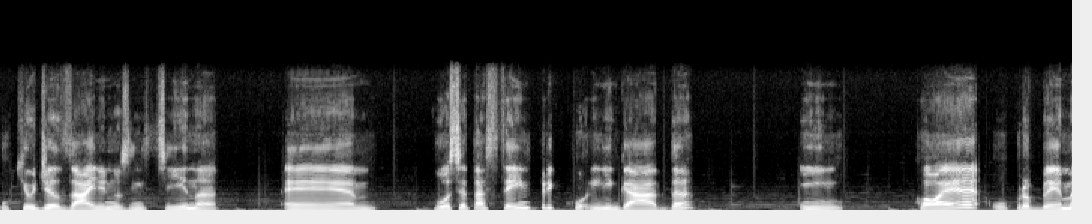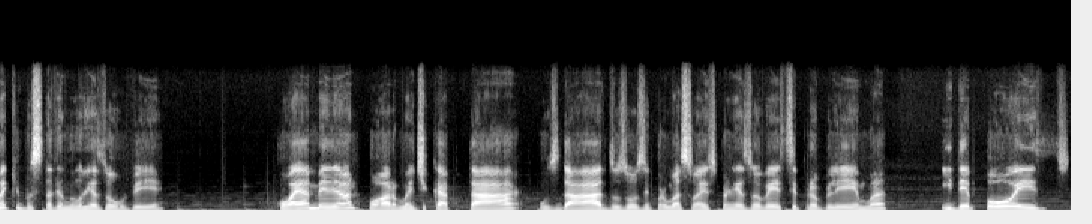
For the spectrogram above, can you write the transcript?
o que o design nos ensina é você tá sempre ligada em qual é o problema que você está tentando resolver, qual é a melhor forma de captar os dados ou as informações para resolver esse problema e depois,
